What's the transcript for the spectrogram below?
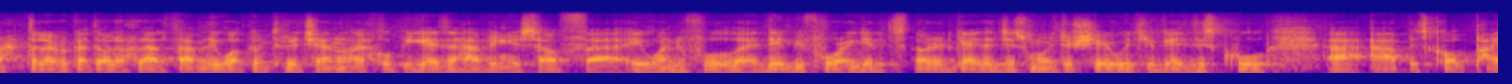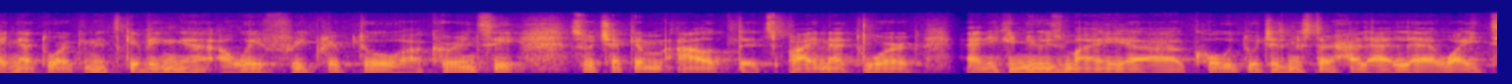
warahmatullahi wabarakatuh. Hello Halal family. Welcome to the channel. I hope you guys are having yourself uh, a wonderful uh, day. Before I get it started guys I just wanted to share with you guys this cool uh, app. It's called Pi Network and it's giving uh, away free cryptocurrency so check them out. It's Pi Network and you can use my uh, code which is Mr. Halal YT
